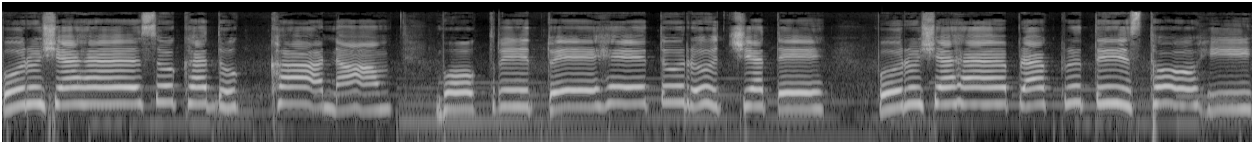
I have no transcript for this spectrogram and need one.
पुरुषः सुखदुःखानां भोक्तृत्वे हेतुरुच्यते। पुरुषः प्रकृतिस्थो हि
